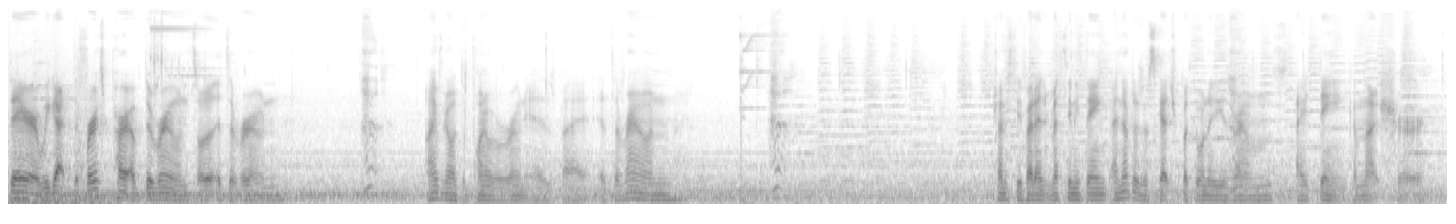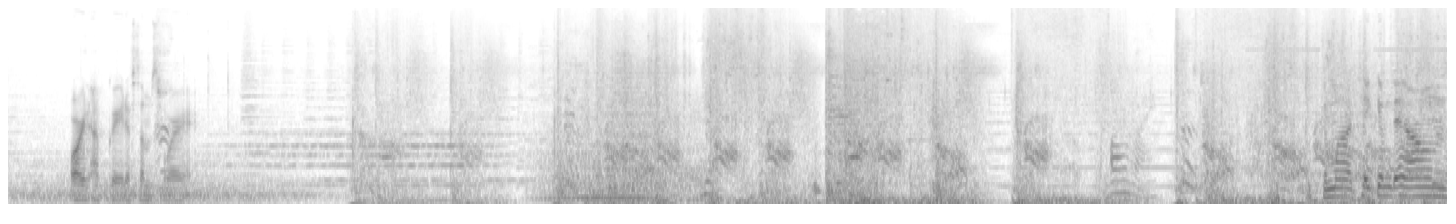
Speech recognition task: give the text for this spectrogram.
There, we got the first part of the rune, so it's a rune. I don't even know what the point of a rune is, but it's a rune. Trying to see if I didn't miss anything. I know there's a sketchbook in one of these rooms. I think. I'm not sure. Or an upgrade of some sort. All Come on, take him down!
